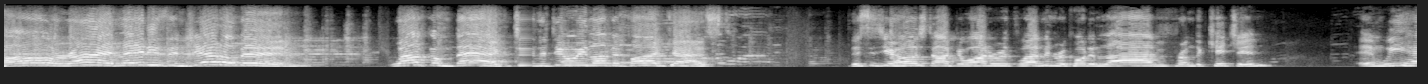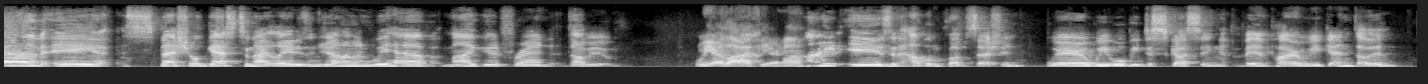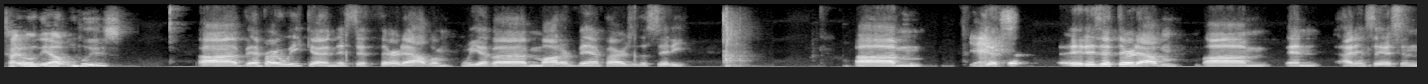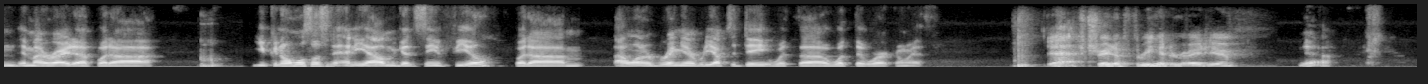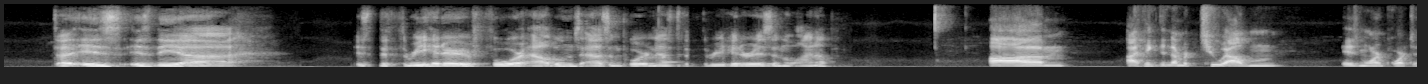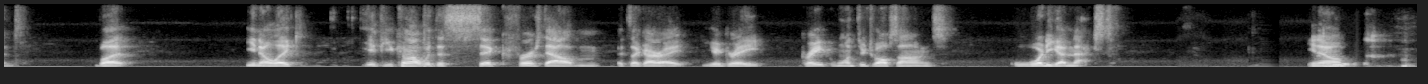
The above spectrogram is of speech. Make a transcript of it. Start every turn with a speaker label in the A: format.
A: All right, ladies and gentlemen, welcome back to the Do We Love It podcast. This is your host, Dr. Waterworth Lemon, recording live from the kitchen. And we have a special guest tonight, ladies and gentlemen. We have my good friend W.
B: We are live here, huh?
A: Tonight is an album club session where we will be discussing Vampire Weekend. W, title of the album, please.
B: Uh, Vampire Weekend. It's their third album. We have uh, Modern Vampires of the City. Um,
A: Yes.
B: it is a third album. Um, and I didn't say this in, in my write up, but uh, you can almost listen to any album and get the same feel. But um, I want to bring everybody up to date with uh, what they're working with.
A: Yeah, straight up three hitter right here.
B: Yeah.
A: Uh, is is the uh, is the three hitter for albums as important as the three hitter is in the lineup?
B: Um, I think the number two album is more important, but you know, like if you come out with a sick first album, it's like, all right, you're great, great one through twelve songs. What do you got next? You know,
